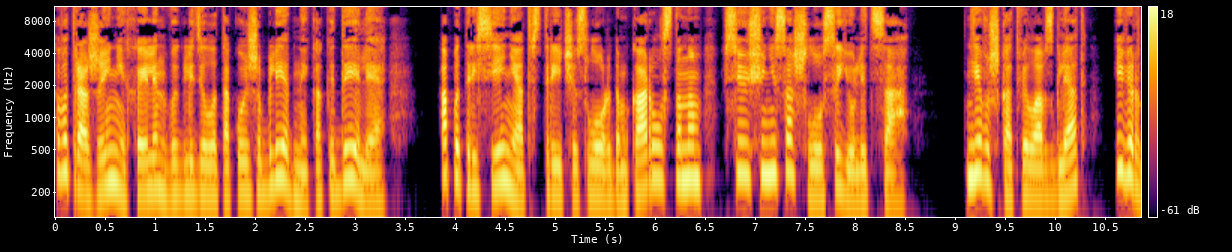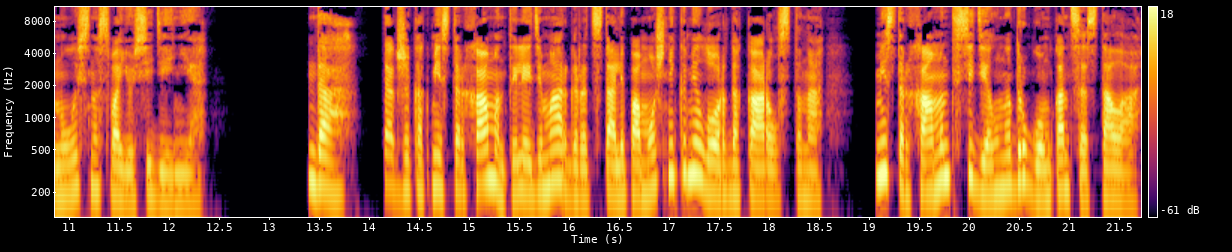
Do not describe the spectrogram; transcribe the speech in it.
В отражении Хелен выглядела такой же бледной, как и Делия — а потрясение от встречи с лордом Карлстоном все еще не сошло с ее лица. Девушка отвела взгляд и вернулась на свое сиденье. «Да, так же, как мистер Хаммонд и леди Маргарет стали помощниками лорда Карлстона. Мистер Хаммонд сидел на другом конце стола.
